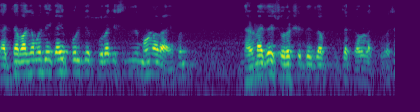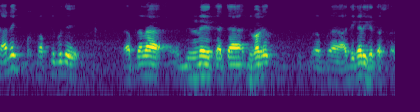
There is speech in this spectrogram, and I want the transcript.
खालच्या भागामध्ये काही पूरचे पुराची स्थिती होणार आहे पण धरणाच्याही सुरक्षिततेचा विचार करावा लागतो. अशा अनेक बाबतीमध्ये आपल्याला निर्णय त्या त्या विभागात अधिकारी घेत असतात.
